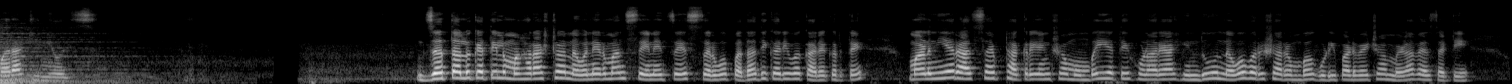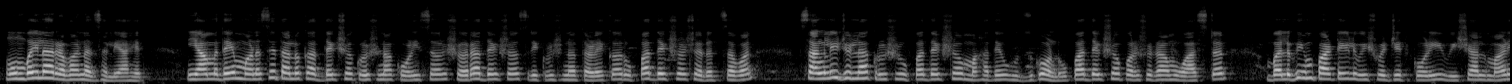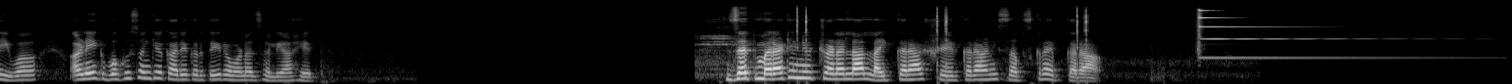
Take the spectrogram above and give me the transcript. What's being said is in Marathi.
मराठी न्यूज. जत तालुक्यातील महाराष्ट्र नवनिर्माण सेनेचे सर्व पदाधिकारी व कार्यकर्ते माननीय राजसाहेब ठाकरे यांच्या मुंबई येथे होणाऱ्या हिंदू नववर्षारंभ गुढीपाडव्याच्या मेळाव्यासाठी मुंबईला रवाना झाले आहेत. यामध्ये मनसे तालुका अध्यक्ष कृष्णा कोळीसर शहराध्यक्ष श्रीकृष्ण तळेकर उपाध्यक्ष शरद चव्हाण सांगली जिल्हा कृषी उपाध्यक्ष महादेव हुजगोंड उपाध्यक्ष परशुराम वास्टर बलभीम पाटील विश्वजित कोळी विशाल माळी व अनेक बहुसंख्य कार्यकर्ते रवाना झाले आहेत. जत मराठी न्यूज चॅनलला लाईक करा शेअर करा आणि सबस्क्राईब करा.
